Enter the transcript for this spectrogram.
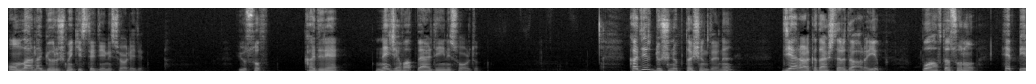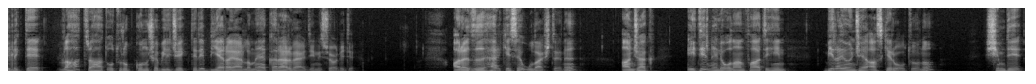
onlarla görüşmek istediğini söyledi. Yusuf, Kadir'e ne cevap verdiğini sordu. Kadir düşünüp taşındığını, diğer arkadaşları da arayıp bu hafta sonu hep birlikte rahat rahat oturup konuşabilecekleri bir yer ayarlamaya karar verdiğini söyledi. Aradığı herkese ulaştığını, ancak Edirneli olan Fatih'in bir ay önce asker olduğunu, şimdi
